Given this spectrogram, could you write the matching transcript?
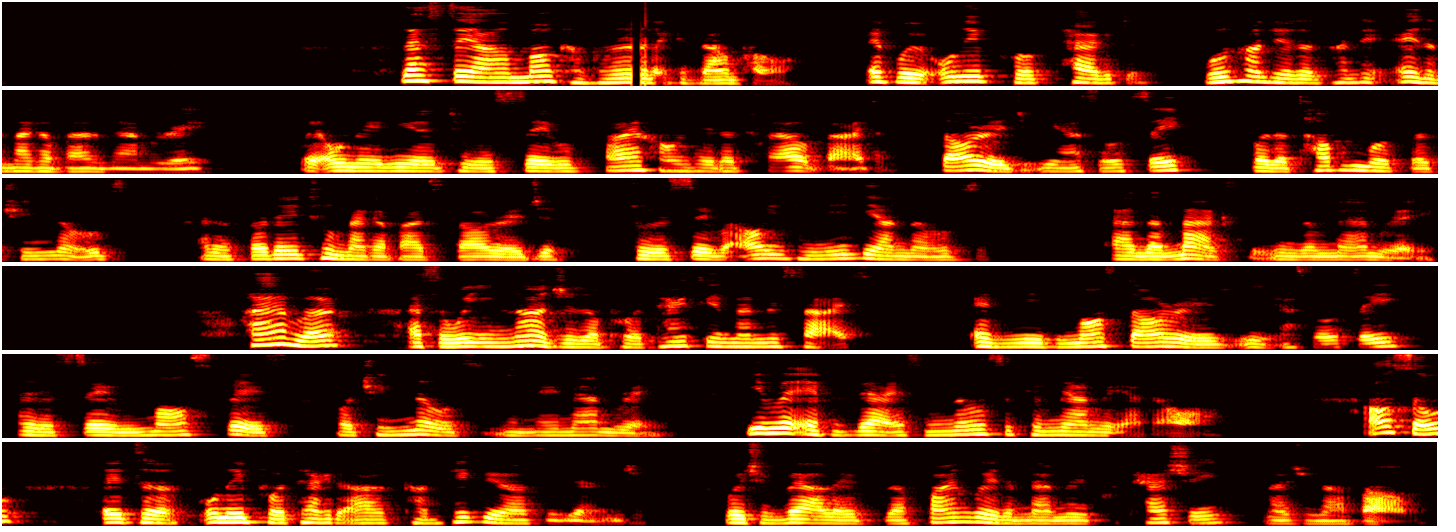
Let's say a more concrete example. If we only protect 128 MB memory, we only need to receive 512 byte storage in SOC for the topmost tree nodes and 32 MB storage to receive all intermediate nodes and MACs in the memory. However, as we enlarge the protected memory size, it needs more storage in SOC and receive more space for tree nodes in main memory, even if there is no secure memory at all. Also, it only protects a contiguous range, which violates the fine-grained memory protection mentioned above.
